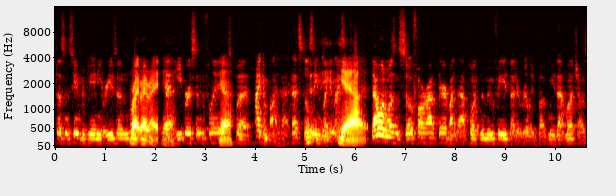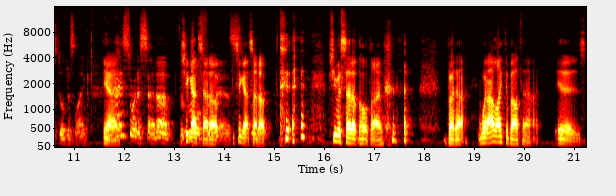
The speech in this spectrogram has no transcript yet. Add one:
doesn't seem to be any reason Right, right, right. Yeah. that he bursts into flames. Yeah. But I can buy that. That still seems like a nice. Yeah. That one wasn't so far out there by that point in the movie that it really bugged me that much. I was still just like, Yeah. guys sort of set up. She got set up. this. She got set up. she was set up the whole time. but uh, what I liked about that is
